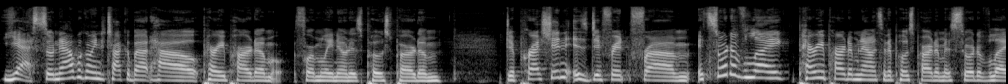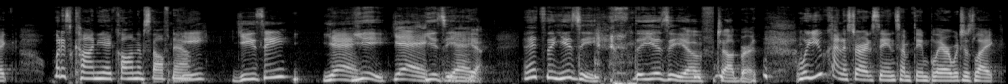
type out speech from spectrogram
Yes. So now we're going to talk about how peripartum, formerly known as postpartum, depression is different from, it's sort of like peripartum now instead of postpartum is sort of like, what is Kanye calling himself now? Yee? Yeezy? Yay. Yee. Yay. Yizzy. Yay. Yeah. It's the yizzy, the yizzy of childbirth. Well, you kind of started saying something, Blaire, which is like,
